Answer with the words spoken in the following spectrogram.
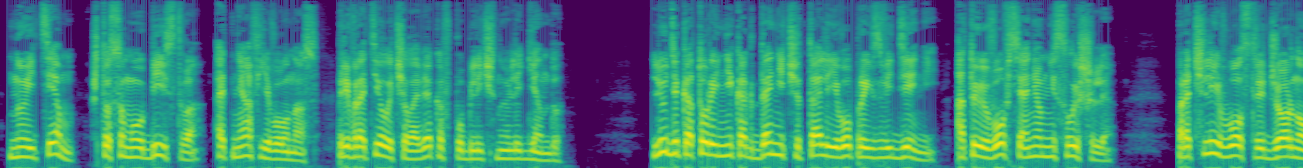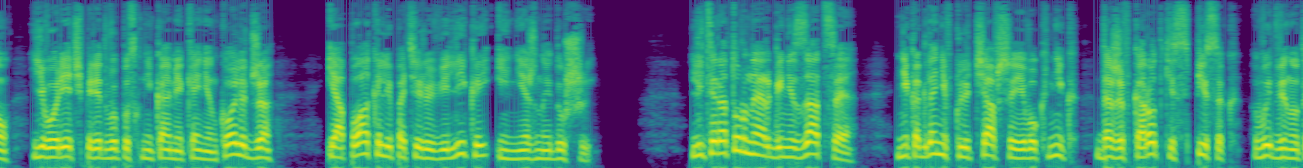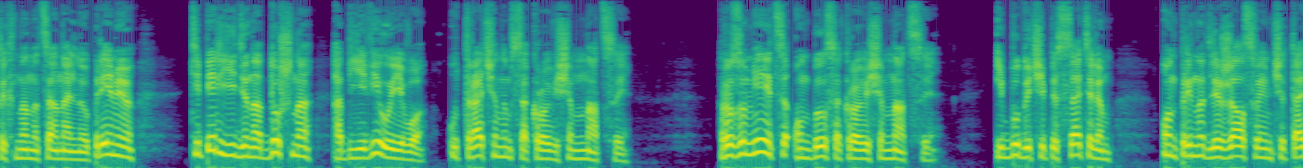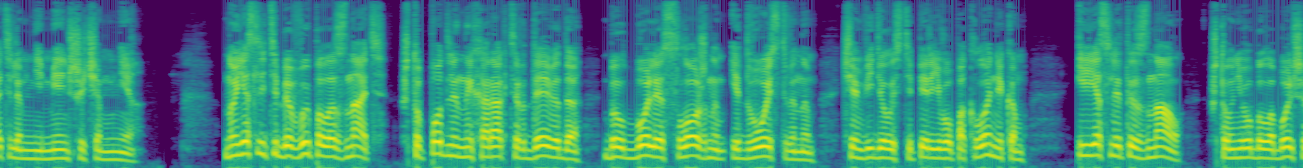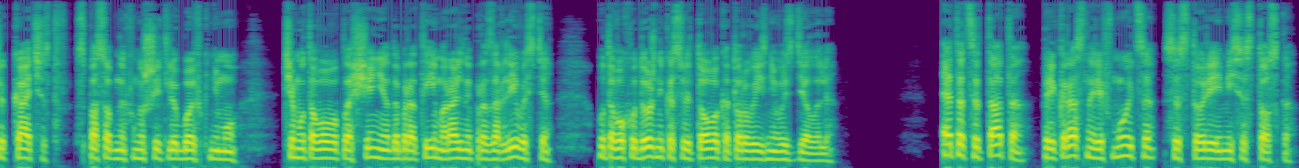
но и тем, что самоубийство, отняв его у нас, превратило человека в публичную легенду. Люди, которые никогда не читали его произведений, а то и вовсе о нем не слышали. Прочли в Wall Street Journal его речь перед выпускниками Кэннин-колледжа и оплакали потерю великой и нежной души. Литературная организация, никогда не включавшая его книг даже в короткий список, выдвинутых на национальную премию, теперь единодушно объявила его утраченным сокровищем нации. Разумеется, он был сокровищем нации. И, будучи писателем, он принадлежал своим читателям не меньше, чем мне. Но если тебе выпало знать, что подлинный характер Дэвида был более сложным и двойственным, чем виделось теперь его поклонникам, и если ты знал, что у него было больше качеств, способных внушить любовь к нему, чем у того воплощения доброты и моральной прозорливости, у того художника святого, которого из него сделали. Эта цитата прекрасно рифмуется с историей миссис Тоска.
